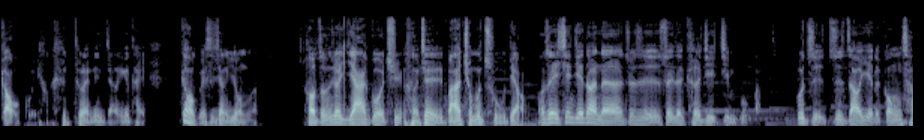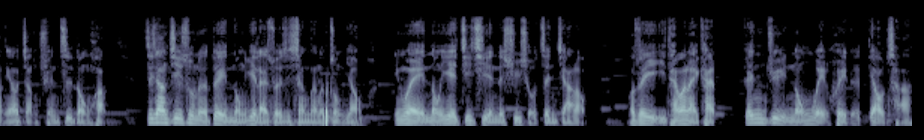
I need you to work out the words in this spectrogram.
告鬼。突然间讲了一个台，告鬼是这样用的吗？好，总之就压过去，就把它全部除掉。哦，所以现阶段呢，就是随着科技进步嘛，不止制造业的工厂要讲全自动化，这项技术呢，对农业来说也是相当的重要，因为农业机器人的需求增加了。哦，所以以台湾来看，根据农委会的调查。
